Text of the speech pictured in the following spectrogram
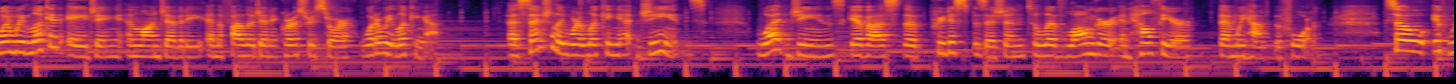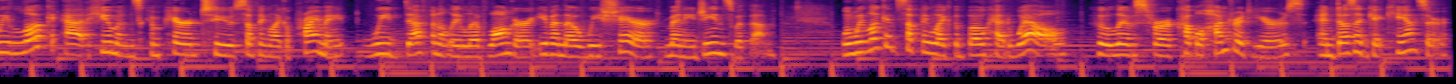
When we look at aging and longevity and the phylogenetic grocery store, what are we looking at? Essentially, we're looking at genes. What genes give us the predisposition to live longer and healthier than we have before? So if we look at humans compared to something like a primate, we definitely live longer even though we share many genes with them. When we look at something like the bowhead whale, who lives for a couple hundred years and doesn't get cancer,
